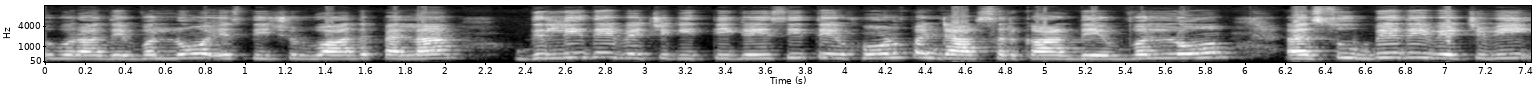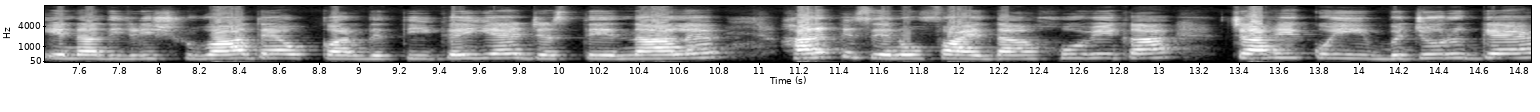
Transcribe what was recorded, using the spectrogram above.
ਹੋਰਾਂ ਦੇ ਵੱਲੋਂ ਇਸ ਦੀ ਸ਼ੁਰੂਆਤ ਪਹਿਲਾਂ ਦਿੱਲੀ ਦੇ ਵਿੱਚ ਕੀਤੀ ਗਈ ਸੀ ਤੇ ਹੁਣ ਪੰਜਾਬ ਸਰਕਾਰ ਦੇ ਵੱਲੋਂ ਸੂਬੇ ਦੇ ਵਿੱਚ ਵੀ ਇਹਨਾਂ ਦੀ ਜਿਹੜੀ ਸ਼ੁਰੂਆਤ ਹੈ ਉਹ ਕਰ ਦਿੱਤੀ ਗਈ ਹੈ, ਜਿਸ ਦੇ ਨਾਲ ਹਰ ਕਿਸੇ ਨੂੰ ਫਾਇਦਾ ਹੋਵੇਗਾ, ਚਾਹੇ ਕੋਈ ਬਜ਼ੁਰਗ ਹੈ,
